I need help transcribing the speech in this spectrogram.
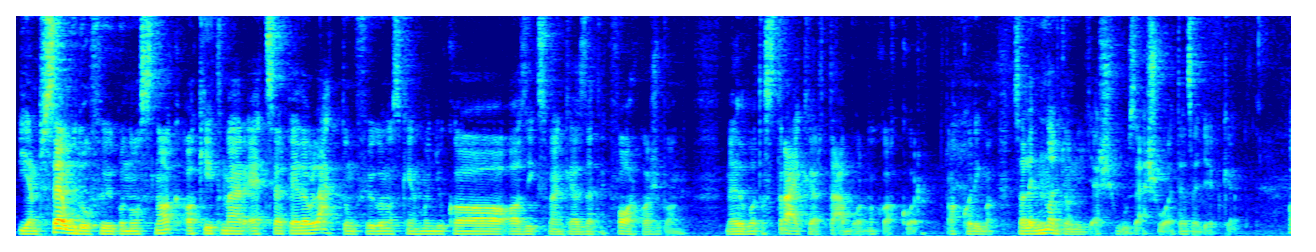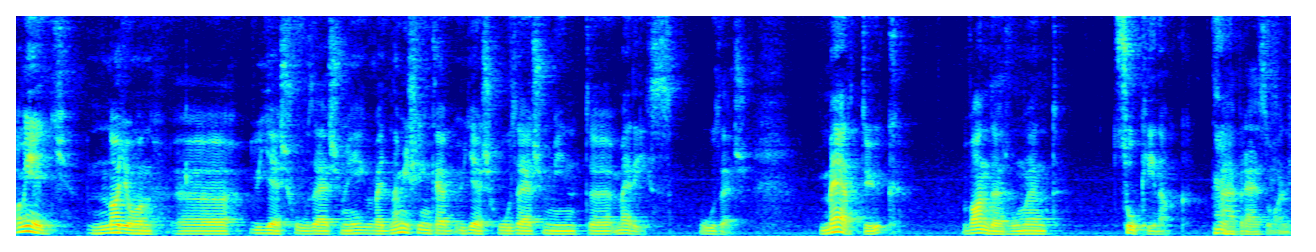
ilyen pseudo főgonosznak, akit már egyszer például láttunk főgonoszként mondjuk a, az X-Men kezdetek Farkasban, mert ő volt a Striker tábornok akkor, akkoriban. Szóval egy nagyon ügyes húzás volt ez egyébként. Ami egy nagyon ö, ügyes húzás még, vagy nem is inkább ügyes húzás, mint ö, merész húzás. Mertük Wonder Woman-t cukinak ábrázolni.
